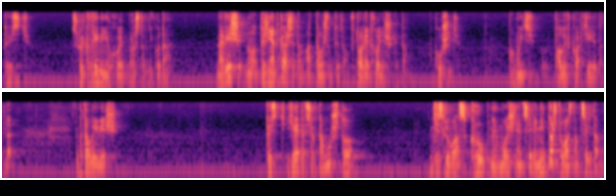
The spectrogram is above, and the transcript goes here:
То есть, сколько времени уходит просто в никуда. На вещи, ну, ты же не откажешься там от того, что ты там в туалет ходишь или там кушать, там, помыть полы в квартире, там, да. Бытовые вещи. То есть, я это все к тому, что если у вас крупные, мощные цели, не то, что у вас там цель там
